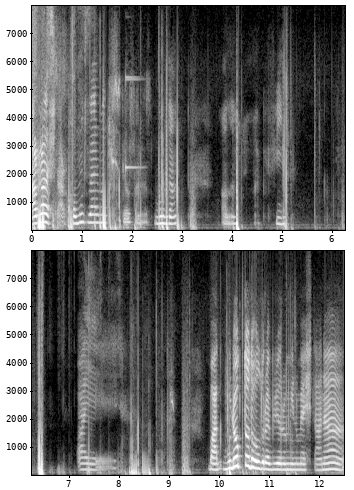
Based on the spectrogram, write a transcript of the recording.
Arkadaşlar komut vermek istiyorsanız buradan alın. Bak fil. Ay. Bak blok da doldurabiliyorum 25 tane.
